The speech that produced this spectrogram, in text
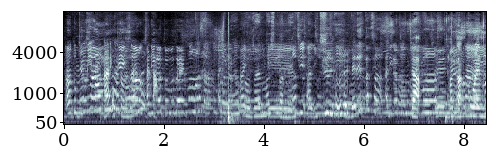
あ、ともみさん、ありがとうございます。ありがとうございます。ありがとうございましたね。あ、一位、ベレッタさん、ありがとうございます。また公園で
